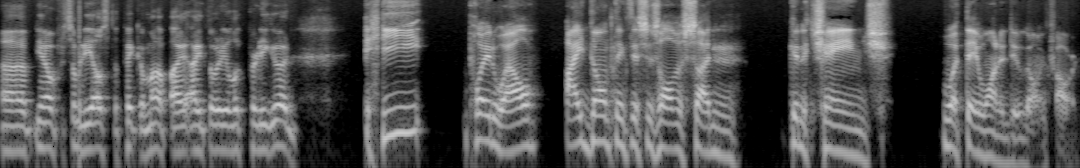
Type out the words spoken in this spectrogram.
Uh, you know, for somebody else to pick him up. I, I thought he looked pretty good. He played well. I don't think this is all of a sudden going to change what they want to do going forward.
